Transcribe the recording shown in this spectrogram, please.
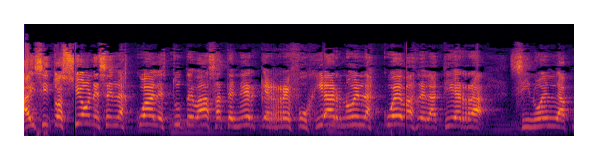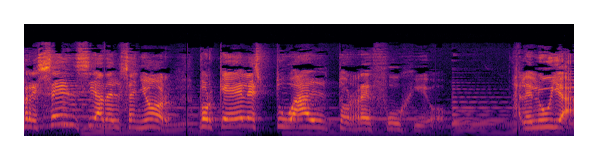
Hay situaciones en las cuales tú te vas a tener que refugiar no en las cuevas de la tierra, sino en la presencia del Señor, porque Él es tu alto refugio. Aleluya.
